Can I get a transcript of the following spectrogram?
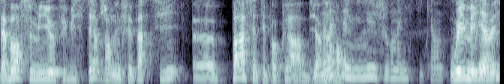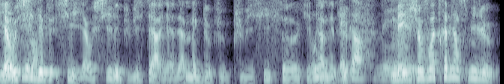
D'abord, ce milieu publicitaire, j'en ai fait partie, euh, pas à cette époque-là, bien avant. c'est le milieu journalistique. Hein, oui, mais il y, avait, il y a aussi des, si, il y a aussi des publicitaires. Il y a un mec de Publicis euh, qui était un des plus. Mais... mais je vois très bien ce milieu.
